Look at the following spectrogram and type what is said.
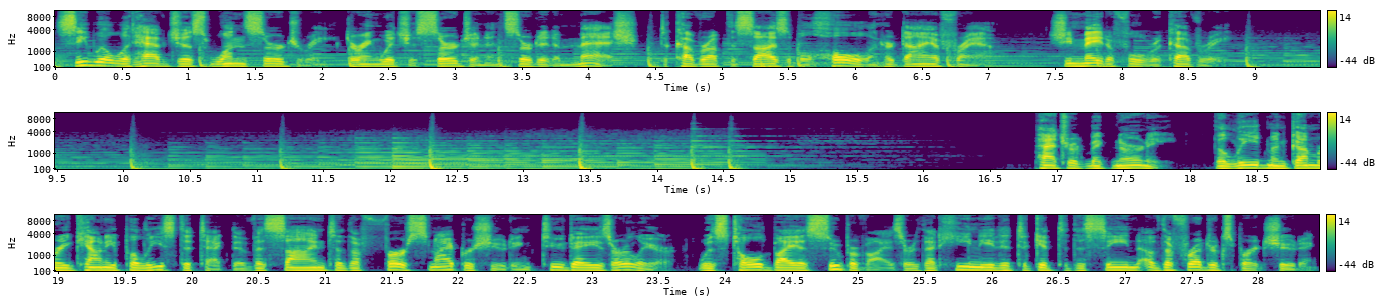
Seawell would have just one surgery, during which a surgeon inserted a mesh to cover up the sizable hole in her diaphragm. She made a full recovery. Patrick McNerney, the lead Montgomery County police detective assigned to the first sniper shooting two days earlier, was told by his supervisor that he needed to get to the scene of the Fredericksburg shooting.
